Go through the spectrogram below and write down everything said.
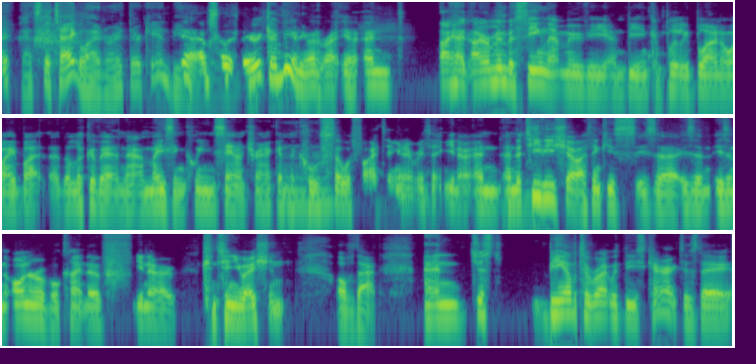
Right? That's the tagline, right? There can be. Yeah, absolutely. There can be anyone, right? Yeah, and I had I remember seeing that movie and being completely blown away by the look of it and that amazing Queen soundtrack and the mm-hmm. cool sword fighting and everything, you know. And and the mm-hmm. TV show I think is is a is an is an honorable kind of you know continuation of that, and just being able to write with these characters, they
